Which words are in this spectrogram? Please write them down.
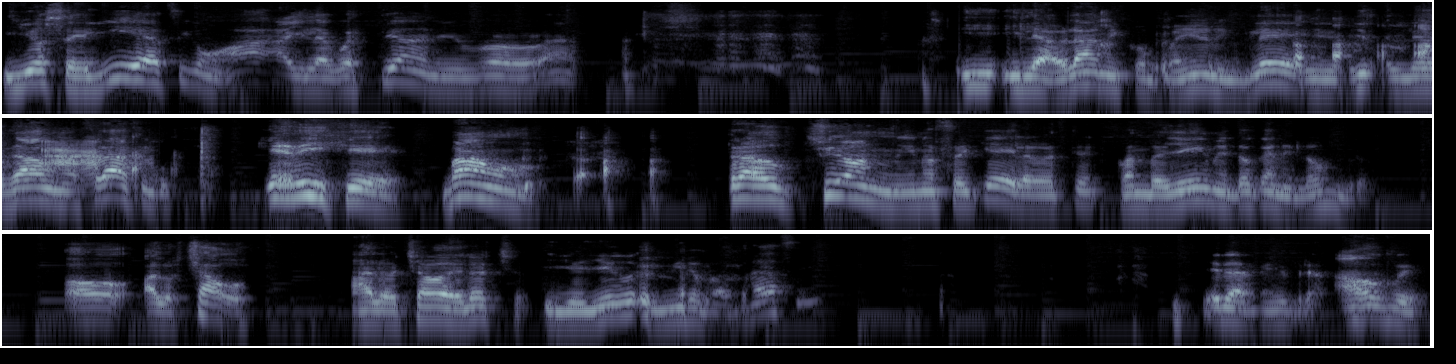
Y yo seguía así como, ay, la cuestión, y, y, le hablaba a mis compañeros en inglés, y, le daba una frase, ¿qué dije? Vamos, traducción y no sé qué. La cuestión. Cuando llegué y me tocan el hombro. Oh, a los chavos. A los chavos del 8. Y yo llego y miro para atrás. Era mi profe.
